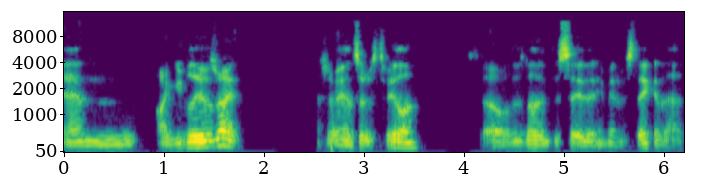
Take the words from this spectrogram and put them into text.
And arguably he was right. Hashem answered his tefillah. So there's nothing to say that he made a mistake in that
